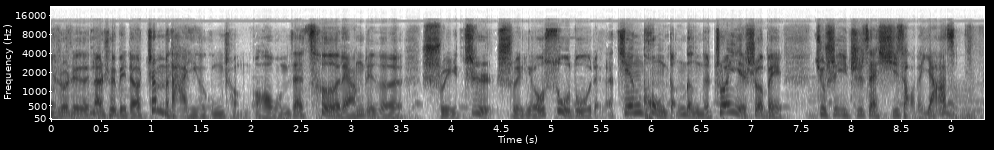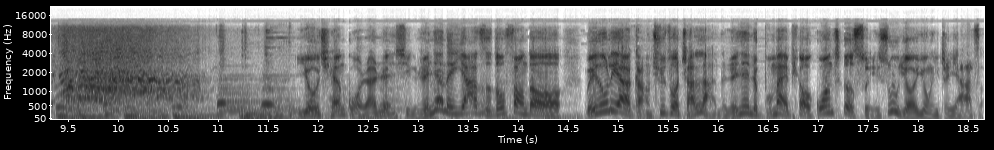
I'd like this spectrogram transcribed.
你说这个南水北调这么大一个工程哦，我们在测量这个水质、水流速度、这个监控等等的专业设备，就是一只在洗澡的鸭子。有钱果然任性，人家那鸭子都放到维多利亚港去做展览的，人家这不卖票，光测水速就要用一只鸭子，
